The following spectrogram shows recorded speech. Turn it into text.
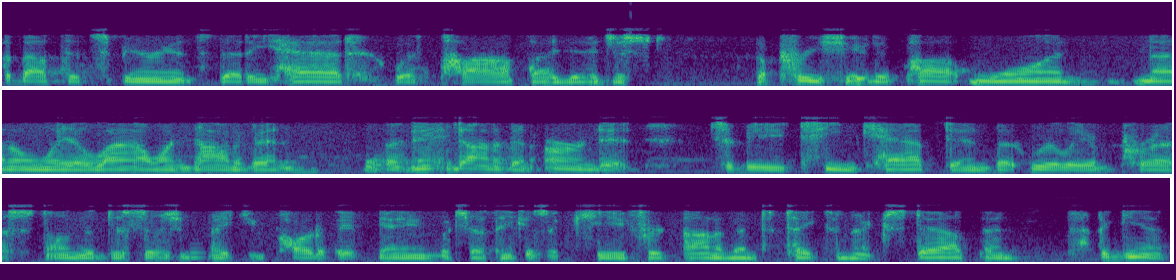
about the experience that he had with Pop. I just appreciated Pop one, not only allowing Donovan, and Donovan earned it to be team captain, but really impressed on the decision making part of the game, which I think is a key for Donovan to take the next step. And again,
